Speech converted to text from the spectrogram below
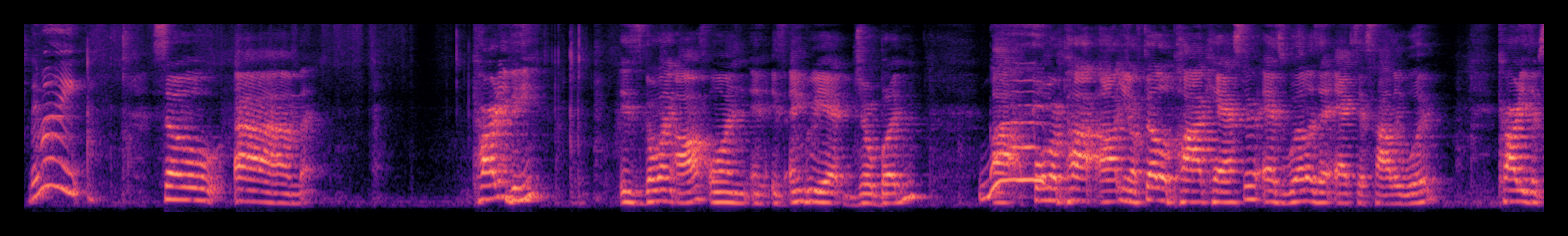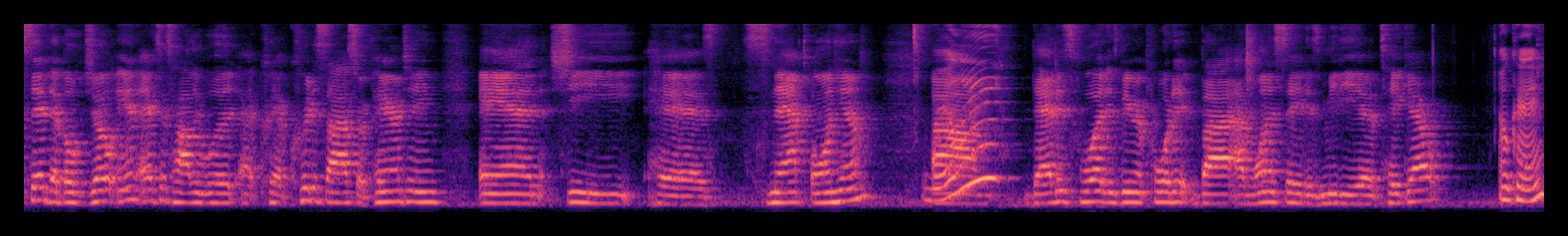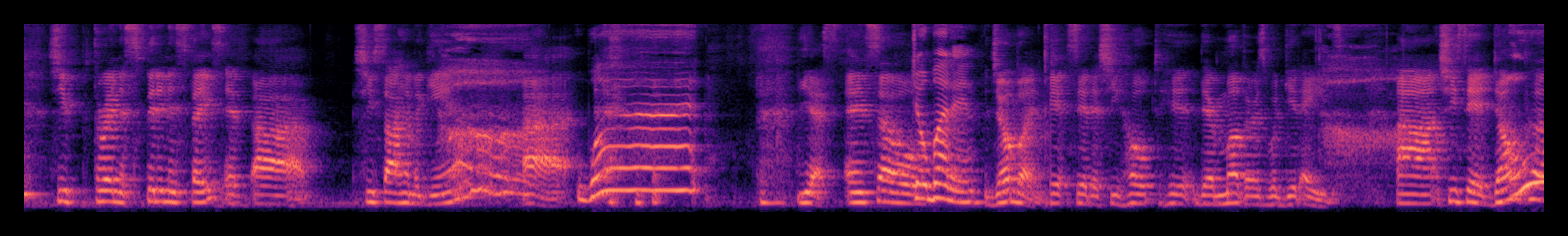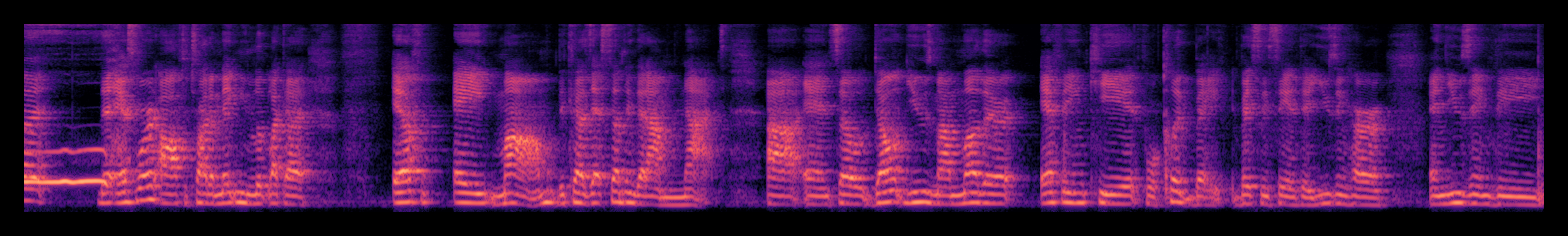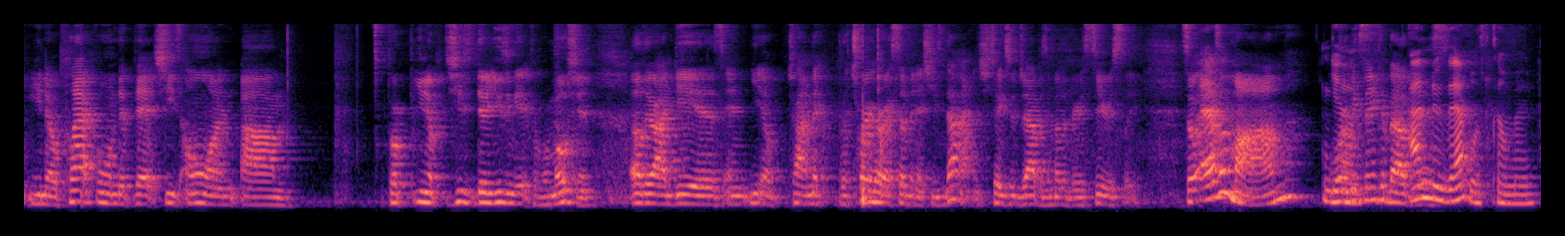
They might. So um, Cardi B is going off on and is angry at Joe Budden. Uh, former po- uh, you know fellow podcaster as well as at Access Hollywood. Cardi's upset that both Joe and Access Hollywood have have criticized her parenting, and she has snapped on him. really? Um, that is what is being reported by I want to say it is Media Takeout. okay. She threatened to spit in his face if uh, she saw him again. uh, What? Yes, and so Joe Budden. Joe Budden said that she hoped his, their mothers would get AIDS. Uh, she said, "Don't Ooh. cut the S word off to try to make me look like a F A mom because that's something that I'm not. Uh, and so don't use my mother effing kid for clickbait. Basically saying they're using her and using the you know platform that, that she's on. Um, for you know she's they're using it for promotion of their ideas and you know trying to make portray her as something that she's not. And she takes her job as a mother very seriously. So as a mom, what do we think about I this? knew that was coming.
